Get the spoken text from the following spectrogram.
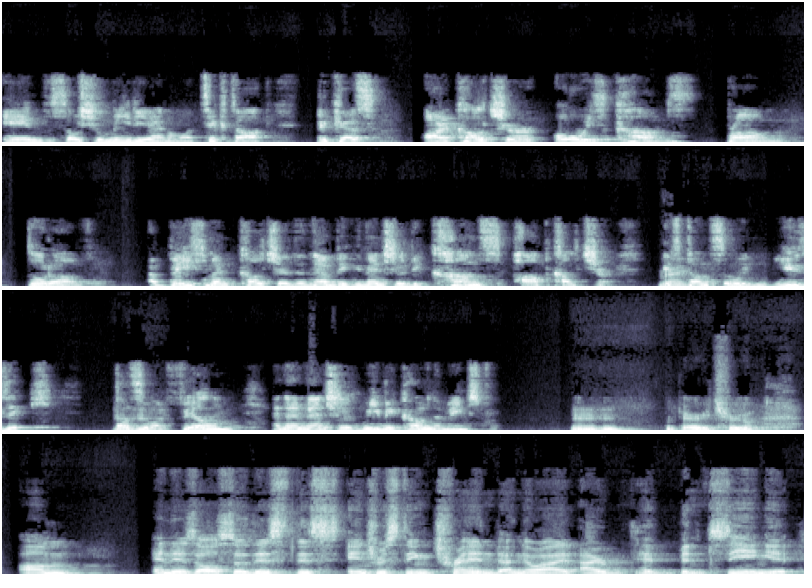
in the social media and on TikTok, because our culture always comes from sort of a basement culture that then eventually becomes pop culture. Right. It's done so in music, done mm-hmm. so in film, and then eventually we become the mainstream. Mm-hmm. Very true. Um, and there's also this this interesting trend. I know I, I had been seeing it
